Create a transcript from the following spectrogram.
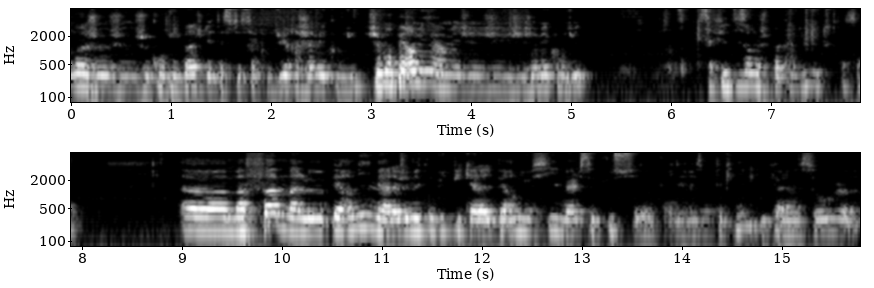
moi je, je, je conduis pas, je déteste ça conduire, jamais conduit. J'ai mon permis, hein, mais j'ai j'ai- j'ai jamais conduit. Ça fait dix ans que j'ai pas conduit de toute façon. Euh, ma femme a le permis, mais elle a jamais conduit depuis qu'elle a le permis aussi, mais elle c'est plus euh, pour des raisons techniques, vu qu'elle est à Seoul.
